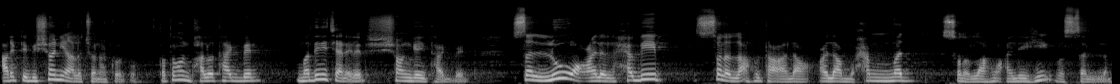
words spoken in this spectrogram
আরেকটি বিষয় নিয়ে আলোচনা করব। ততক্ষণ ভালো থাকবেন। মাদিনী চ্যানেলের সঙ্গেই থাকবেন। সাল্লু আল হাবিব সাল্লাহ তালা আলা মুহাম্মদ সাল্লাহ আলহি ওসাল্লাম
